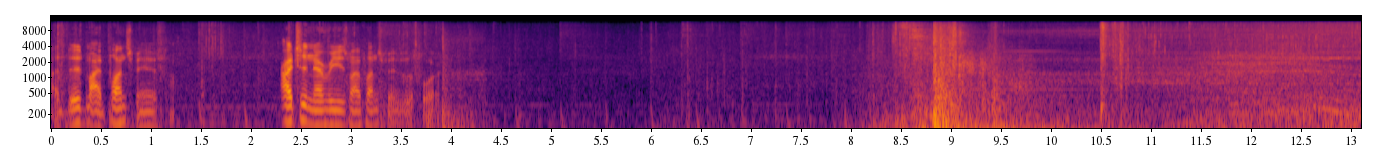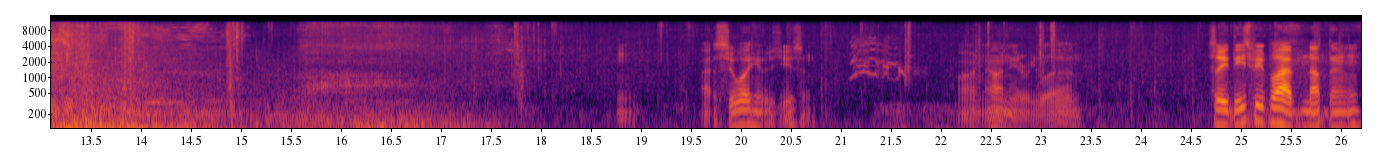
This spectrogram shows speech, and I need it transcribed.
I did my punch move. I actually never used my punch move before. What he was using. Alright, now I need to reload. See, these people have nothing.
